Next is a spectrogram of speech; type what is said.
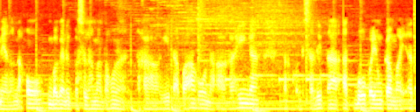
meron ako. Kumbaga, nagpasalamat ako na nakakakita pa ako, nakakahinga, nakapagsalita, at buo pa yung kamay at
